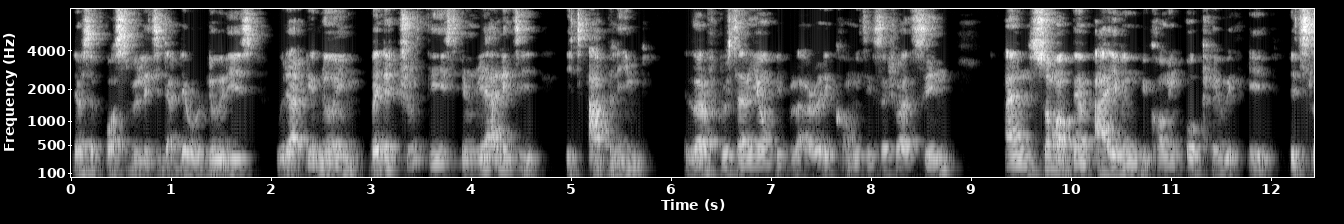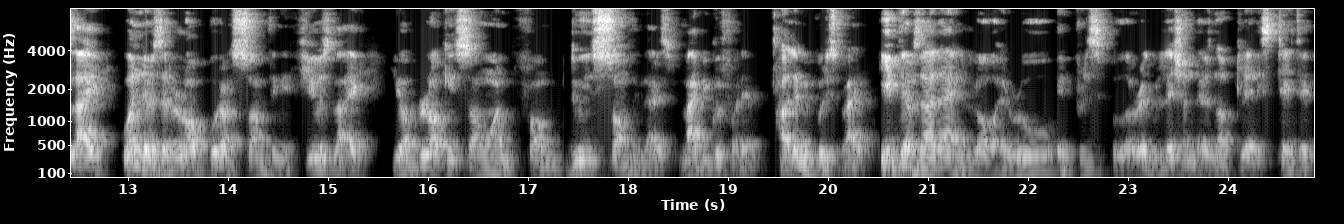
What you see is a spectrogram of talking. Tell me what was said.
there's a possibility that they will do this without you knowing. But the truth is, in reality, it's happening. A lot of Christian young people are already committing sexual sin and some of them are even becoming okay with it. It's like when there's a law put on something, it feels like you're blocking someone from doing something that is, might be good for them. Uh, let me put this right. If there's either a law, a rule, a principle, or regulation that is not clearly stated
